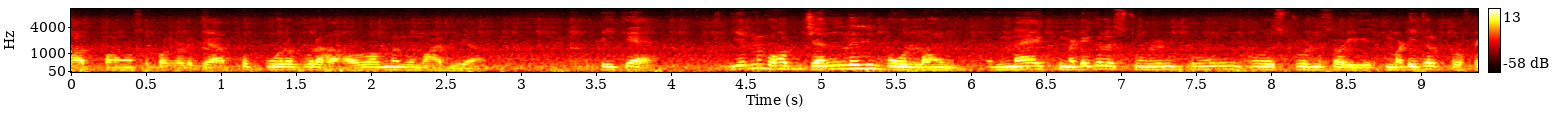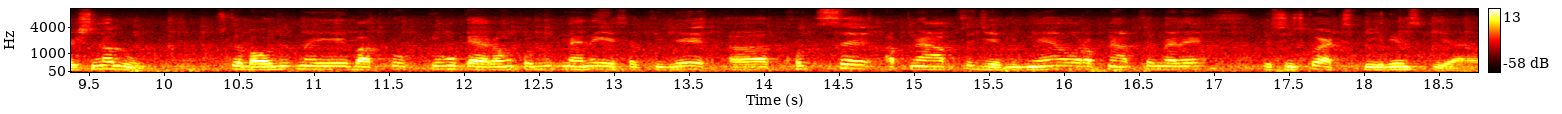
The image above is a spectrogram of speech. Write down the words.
हाथ पाँव से पकड़ के आपको पूरा पूरा हवा में घुमा दिया। ठीक है? ये मैं बहुत जनरली बोल रहा हूँ। मैं एक मेडिकल स्टूडेंट हूँ स्टूडेंट सॉरी एक मेडिकल प्रोफेशनल हूँ। उसके बावजूद मैं ये बात को क्यों कह रहा हूँ क्योंकि मैंने ये सब चीज़ें खुद से अपने आप से झेली हैं और अपने आप से मैंने इस चीज़ को एक्सपीरियंस किया है।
